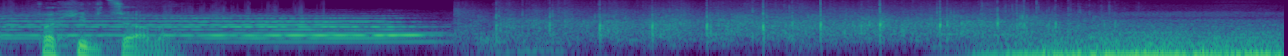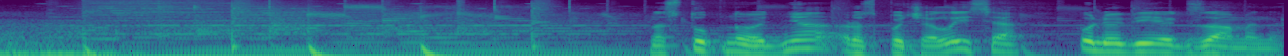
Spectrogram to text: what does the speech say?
фахівцями. Наступного дня розпочалися польові екзамени.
